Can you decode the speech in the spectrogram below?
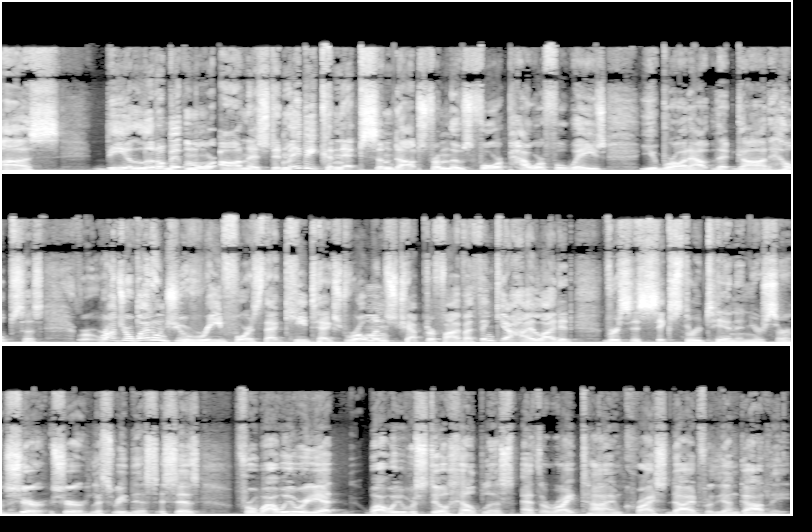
us be a little bit more honest and maybe connect some dots from those four powerful ways you brought out that God helps us. Roger, why don't you read for us that key text, Romans chapter 5? I think you highlighted verses 6 through 10 in your sermon. Sure, sure. Let's read this. It says, For while we were yet, while we were still helpless, at the right time, Christ died for the ungodly.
